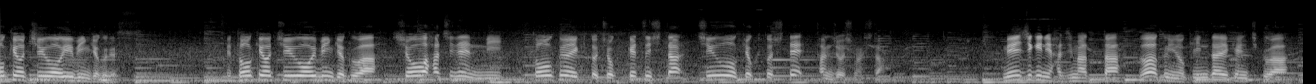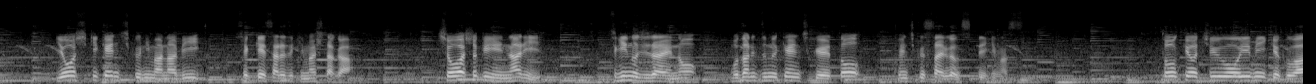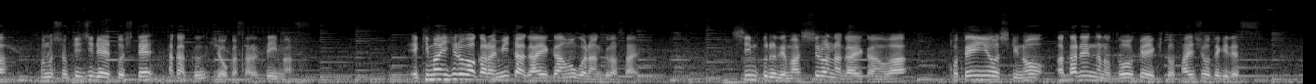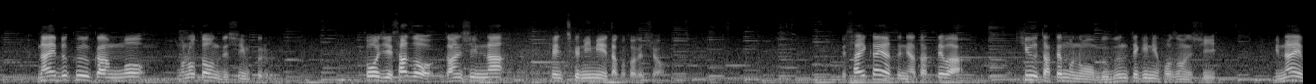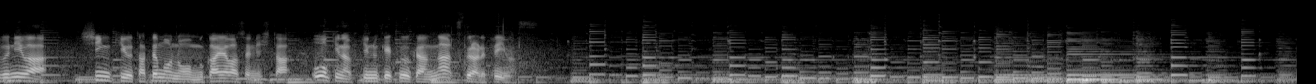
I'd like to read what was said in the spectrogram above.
東京中央郵便局です。東京中央郵便局は昭和8年に東京駅と直結した中央局として誕生しました。明治期に始まった我が国の近代建築は洋式建築に学び設計されてきましたが昭和初期になり次の時代のモダニズム建築へと建築スタイルが移っていきます。東京中央郵便局はその初期事例として高く評価されています。駅前広場から見た外観をご覧ください。シンプルで真っ白な外観は古典様式の赤レンガの東京駅と対照的です。内部空間もモノトーンでシンプル。当時さぞ斬新な建築に見えたことでしょう。再開発にあたっては旧建物を部分的に保存し内部には新旧建物を向かい合わせにした大きな吹き抜け空間が作られています。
